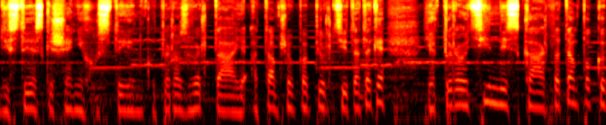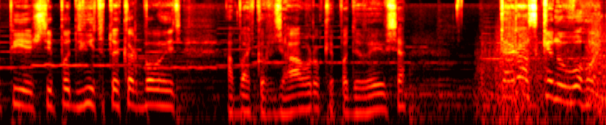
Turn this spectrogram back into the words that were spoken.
дістає з кишені хустинку та розвертає, а там ще в папірці, та таке, як дорогоцінний скарб, та там по копієчці, по дві, та той карбованець. А батько взяв руки, подивився, та раз кинув вогонь.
